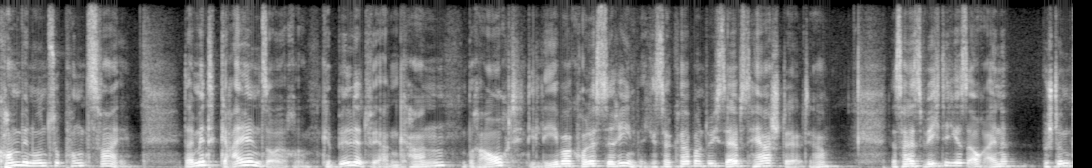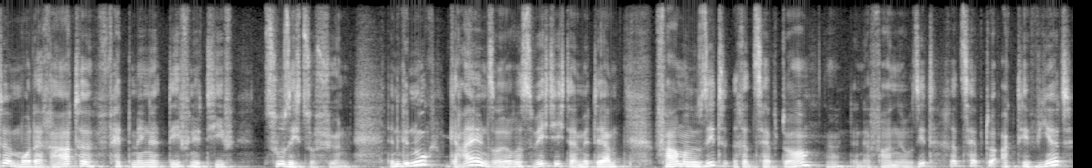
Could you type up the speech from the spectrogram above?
Kommen wir nun zu Punkt 2. Damit Gallensäure gebildet werden kann, braucht die Leber Cholesterin, welches der Körper natürlich selbst herstellt. Ja? Das heißt, wichtig ist auch eine bestimmte moderate Fettmenge definitiv zu sich zu führen. Denn genug Gallensäure ist wichtig, damit der Pharmanosid-Rezeptor, ja, denn der Pharmanosid-Rezeptor aktiviert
